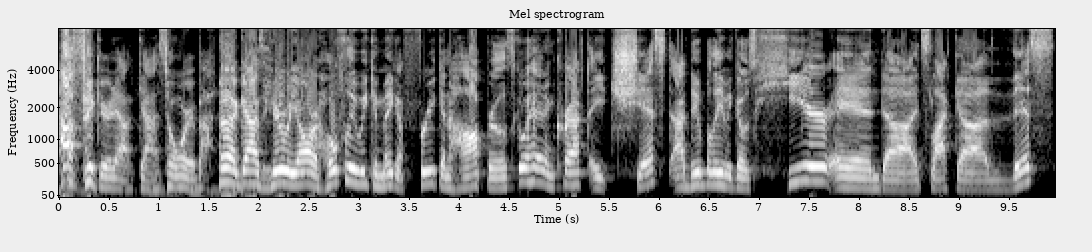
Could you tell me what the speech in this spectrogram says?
I'll figure it out, guys. Don't worry about it. Alright, guys, here we are. Hopefully we can make a freaking hopper. Let's go ahead and craft a chest. I do believe it goes here, and uh, it's like uh, this.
